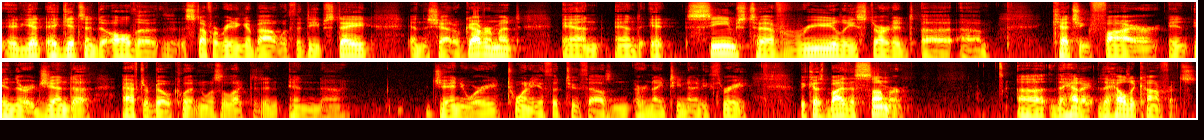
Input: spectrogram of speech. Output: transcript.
it, get, it, gets into all the, the, stuff we're reading about with the deep state and the shadow government, and, and it seems to have really started uh, um, catching fire in, in their agenda after Bill Clinton was elected in, in uh, January 20th of 2000 or 1993, because by the summer uh, they had a, they held a conference,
